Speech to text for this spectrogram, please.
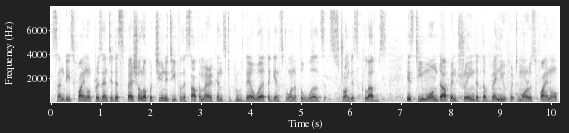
Sunday's final presented a special opportunity for the South Americans to prove their worth against one of the world's strongest clubs. His team warmed up and trained at the venue for tomorrow's final,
